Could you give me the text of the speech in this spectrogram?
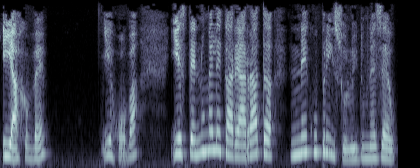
Iahve, Jehova, este numele care arată necuprinsul lui Dumnezeu.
